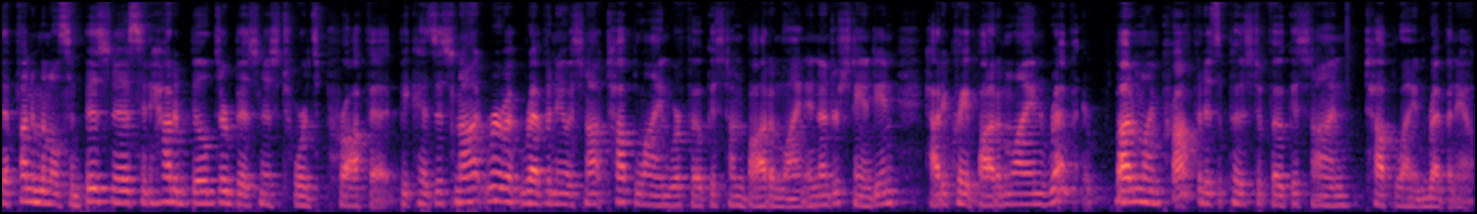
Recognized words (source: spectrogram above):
the fundamentals of business and how to build their business towards profit because it's not re- revenue, it's not top line. We're focused on bottom line and understanding how to create bottom line revenue, bottom line profit as opposed to focused on top line revenue.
